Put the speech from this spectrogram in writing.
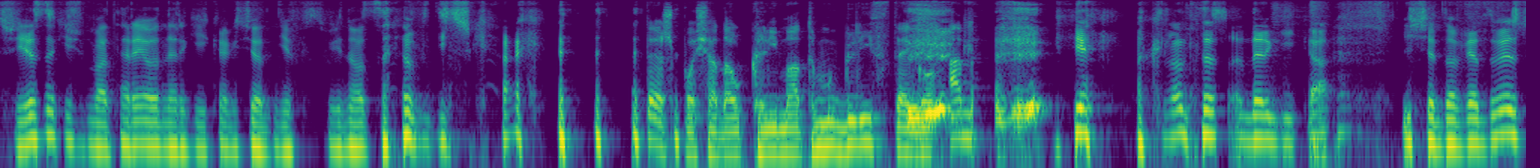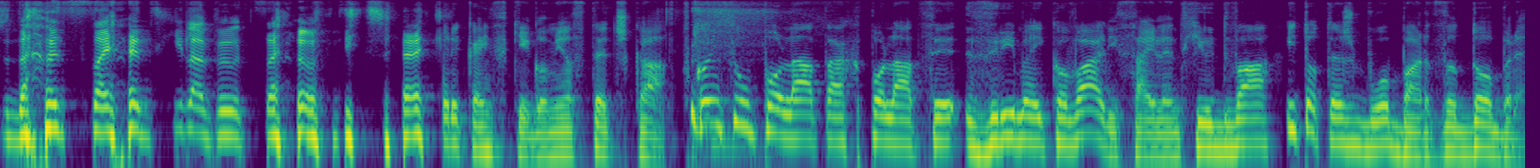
czy jest jakiś materiał Energika, gdzie on nie wspominał o celowniczkach? też posiadał klimat mglistego Jak oglądasz Energika i się dowiadujesz, że nawet z Silent Hilla był celowniczek. amerykańskiego miasteczka. W końcu po latach Polacy zremakeowali Silent Hill 2 i to też było bardzo dobre.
